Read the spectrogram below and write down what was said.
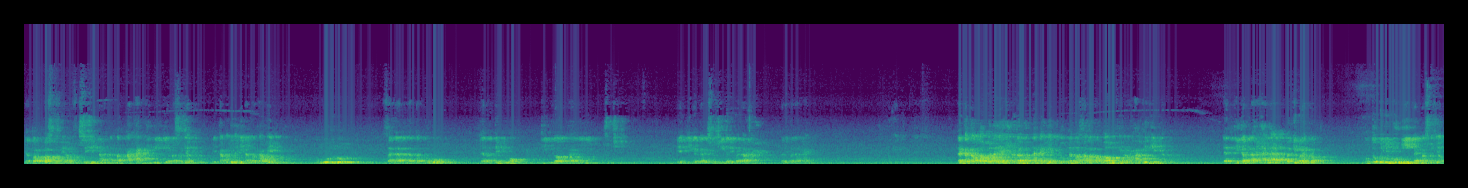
ya tarbas bi anfusihinna nak tahan diri dia maksudnya dia tak boleh lagi nak berkahwin tunggu dulu salah tetap tunggu dalam tempoh tiga kali ya tiga kali suci daripada daripada haid. Dan kata Allah wala yahidu lahunna an yaktubna ma khalaqa Allah fi arhamihinna. Dan tidaklah halal bagi mereka untuk menyembunyikan maksudnya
